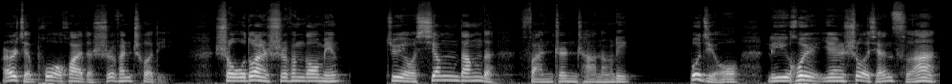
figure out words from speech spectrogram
而且破坏的十分彻底，手段十分高明，具有相当的反侦查能力。不久，李慧因涉嫌此案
